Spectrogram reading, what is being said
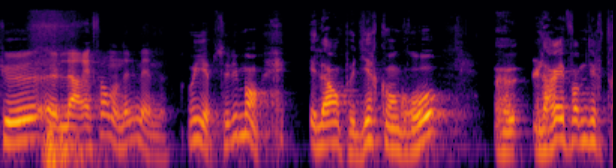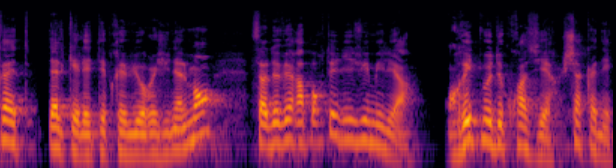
que euh, la réforme en elle-même. Oui, absolument. Et là, on peut dire qu'en gros, euh, la réforme des retraites, telle qu'elle était prévue originellement, ça devait rapporter 18 milliards en rythme de croisière chaque année.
